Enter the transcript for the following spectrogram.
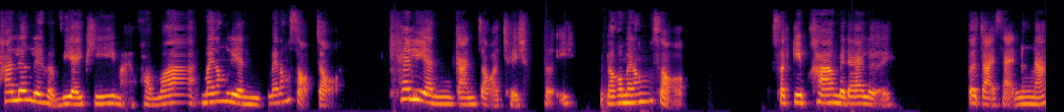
ถ้าเลือกเรียนแบบ VIP หมายความว่าไม่ต้องเรียนไม่ต้องสอบจอด แค่เรียนการจอดเฉยๆ แล้วก็ไม่ต้องสอบสกิปข้ามไปได้เลย แต่จ่ายแสนหนึ่งนะ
